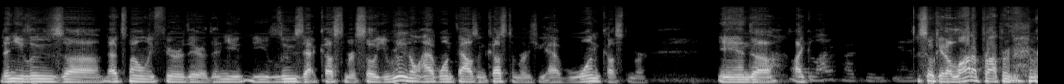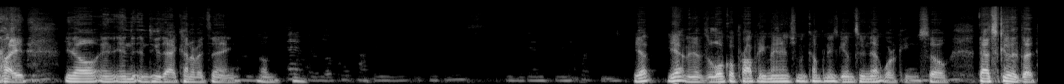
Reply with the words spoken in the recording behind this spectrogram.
Then you lose. Uh, that's my only fear there. Then you you lose that customer. So you really don't have 1,000 customers. You have one customer, and uh, I a lot of property management. So get a lot of property right, you know, and, and, and do that kind of a thing. Mm-hmm. Um, and if they're local property management companies, you know, get them through networking. Yep, yeah, and if the local property management companies get them through networking, so that's good. But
